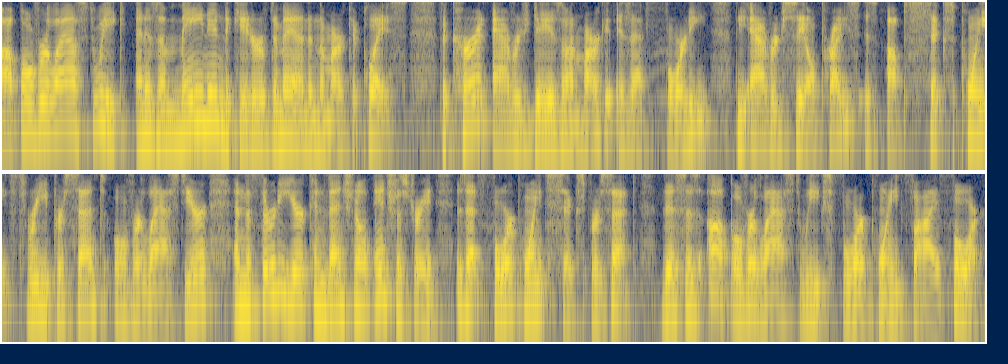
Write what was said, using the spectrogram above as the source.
up over last week and is a main indicator of demand in the marketplace. The current average days on market is at 40. The average sale price is up 6.3% over last year, and the 30 year conventional interest rate is at 4.6%. This is up over last week's 4.54.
